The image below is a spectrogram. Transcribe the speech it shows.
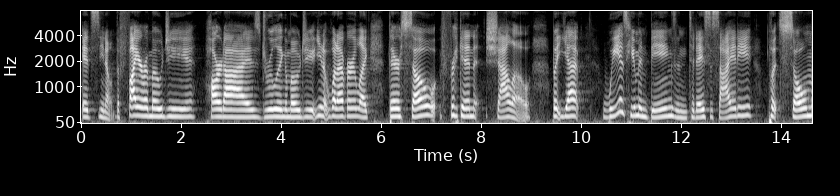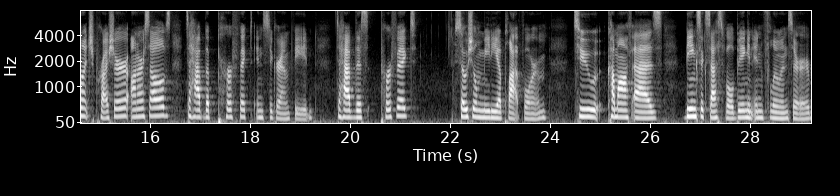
It's, you know, the fire emoji, hard eyes, drooling emoji, you know, whatever. Like they're so freaking shallow. But yet, we as human beings in today's society put so much pressure on ourselves to have the perfect Instagram feed, to have this perfect social media platform, to come off as being successful, being an influencer.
